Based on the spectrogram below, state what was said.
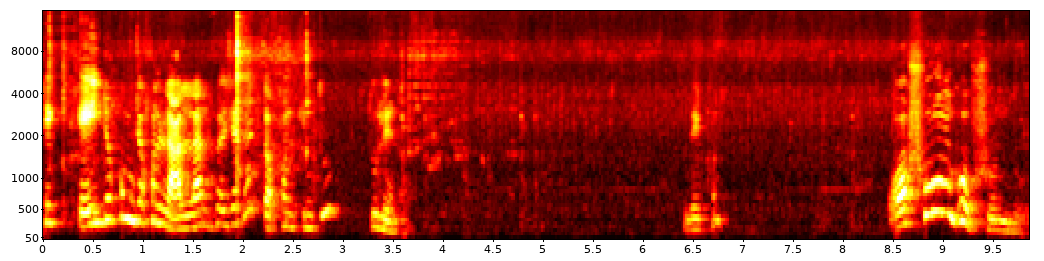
ঠিক এই রকম যখন লাল লাল হয়ে যাবে, তখন কিন্তু তুলে নেব দেখুন, অসম্ভব সুন্দর।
